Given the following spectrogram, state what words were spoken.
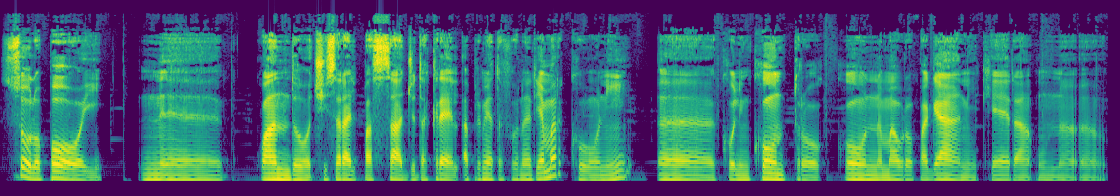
Solo poi, n- quando ci sarà il passaggio da Krell a Premiata Forneria Marconi, eh, con l'incontro con Mauro Pagani, che era un eh,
